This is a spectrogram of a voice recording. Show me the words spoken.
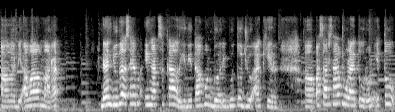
uh, di awal Maret dan juga saya ingat sekali di tahun 2007 akhir uh, pasar saham mulai turun itu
